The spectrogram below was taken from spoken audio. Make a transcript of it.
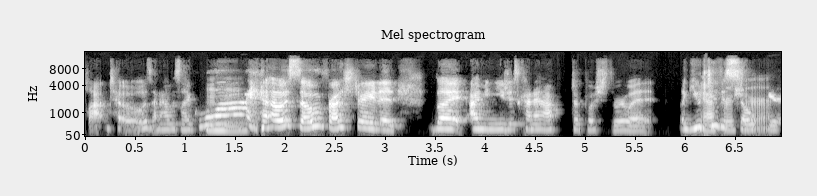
plateaus and i was like why mm-hmm. i was so frustrated but i mean you just kind of have to push through it like youtube yeah, is so sure. weird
